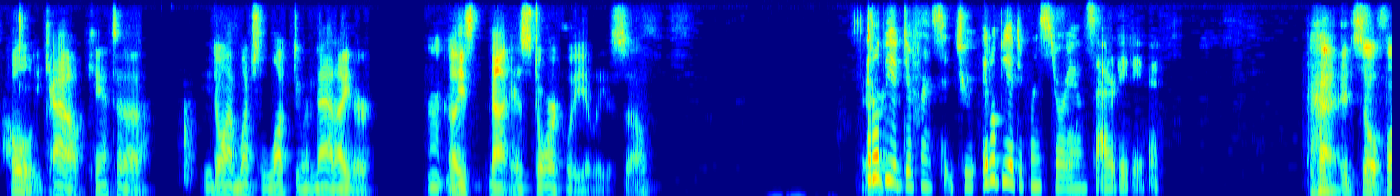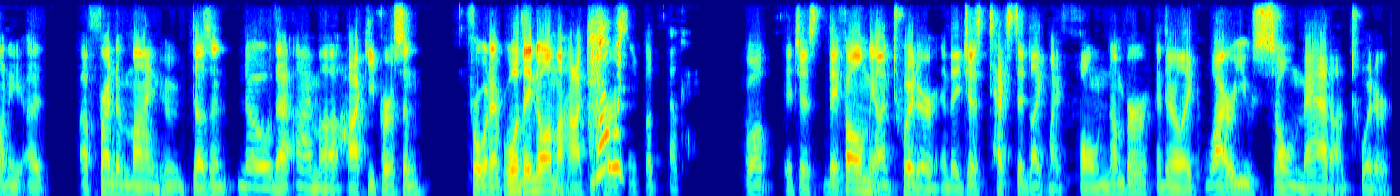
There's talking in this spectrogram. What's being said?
holy cow, can't uh, we don't have much luck doing that either. Mm-mm. At least not historically, at least. So It'll be a different situ- It'll be a different story on Saturday, David. it's so funny. A, a friend of mine who doesn't know that I'm a hockey person for whatever. Well, they know I'm a hockey How would- person, but Okay. Well, it just they follow me on Twitter and they just texted like my phone number and they're like, "Why are you so mad on Twitter?"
